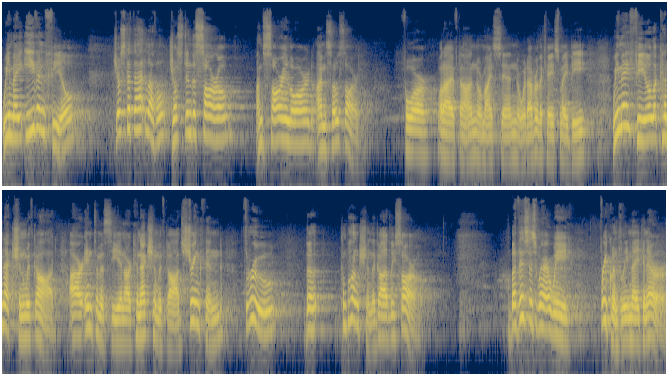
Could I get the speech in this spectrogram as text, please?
we may even feel, just at that level, just in the sorrow, I'm sorry, Lord, I'm so sorry for what I have done or my sin or whatever the case may be. We may feel a connection with God, our intimacy and our connection with God strengthened through the compunction, the godly sorrow. But this is where we frequently make an error.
